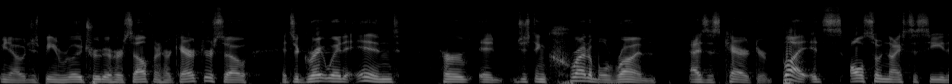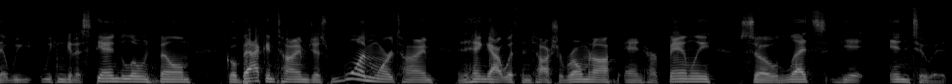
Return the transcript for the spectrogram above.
you know, just being really true to herself and her character. So it's a great way to end her it, just incredible run as this character. But it's also nice to see that we, we can get a standalone film, go back in time just one more time, and hang out with Natasha Romanoff and her family. So let's get into it.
